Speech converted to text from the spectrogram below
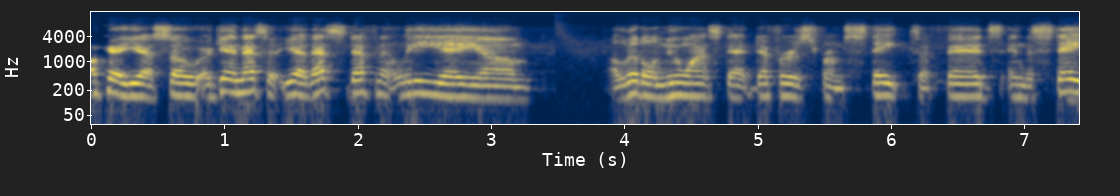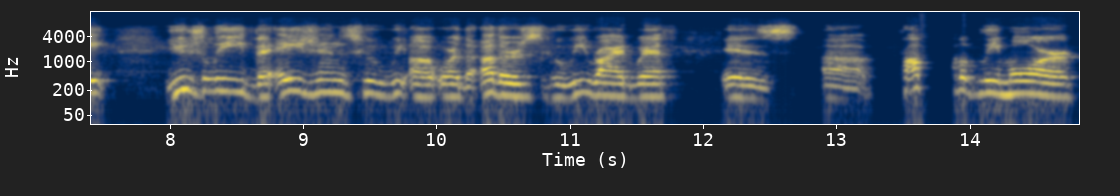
Okay, yeah. So again, that's a, yeah, that's definitely a um, a little nuance that differs from state to feds. In the state, usually the Asians who we uh, or the others who we ride with is uh, probably more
